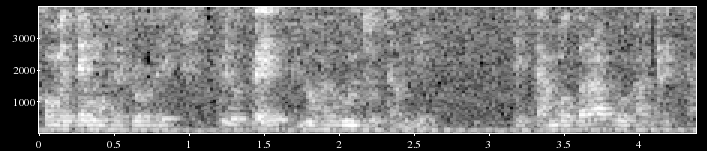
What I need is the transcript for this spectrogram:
cometemos errores, creo que los adultos también estamos dados al rescate.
